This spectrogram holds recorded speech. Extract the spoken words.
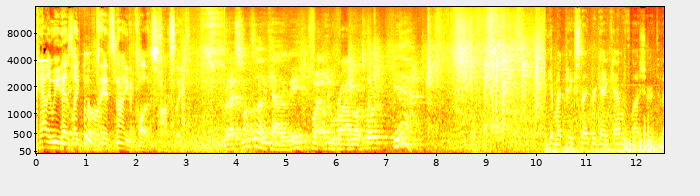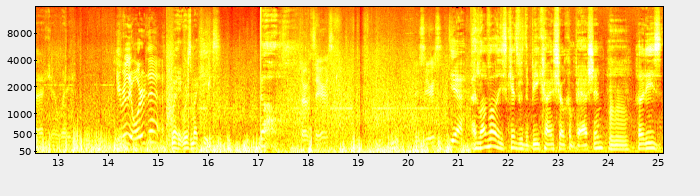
Cali weed has like, it's not even close, honestly. But I smoked a lot of Cali weed. What, people brought you on tour? Yeah. I get my pink sniper gang camouflage shirt today. I can't wait. You really ordered that? Wait, where's my keys? No. They're upstairs. Are you serious? Yeah. I love all these kids with the Be Kind Show Compassion mm-hmm. hoodies,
